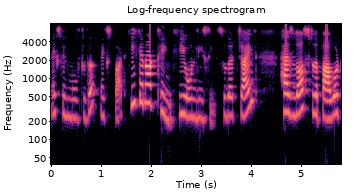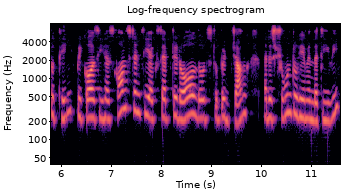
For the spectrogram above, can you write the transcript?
Next, we'll move to the next part. He cannot think, he only sees. So, the child has lost the power to think because he has constantly accepted all those stupid junk that is shown to him in the TV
